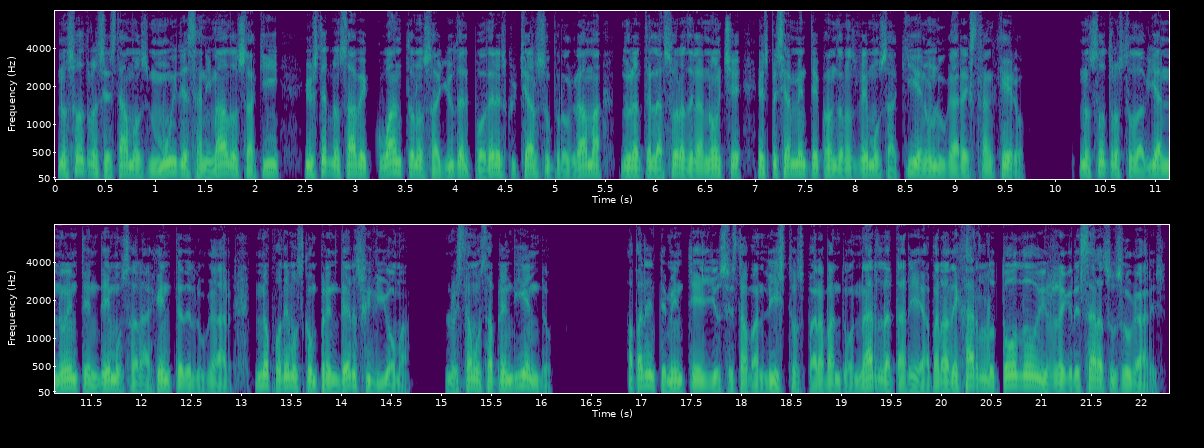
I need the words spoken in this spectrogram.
nosotros estamos muy desanimados aquí y usted no sabe cuánto nos ayuda el poder escuchar su programa durante las horas de la noche, especialmente cuando nos vemos aquí en un lugar extranjero. Nosotros todavía no entendemos a la gente del lugar, no podemos comprender su idioma, lo estamos aprendiendo. Aparentemente ellos estaban listos para abandonar la tarea, para dejarlo todo y regresar a sus hogares.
